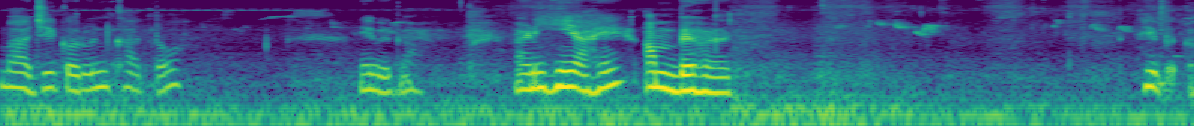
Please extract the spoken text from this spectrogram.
भाजी करून खातो. हे बघा. आणि ही आहे आंबे हळद. हे बघा.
